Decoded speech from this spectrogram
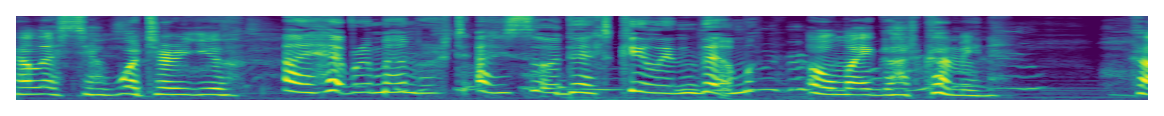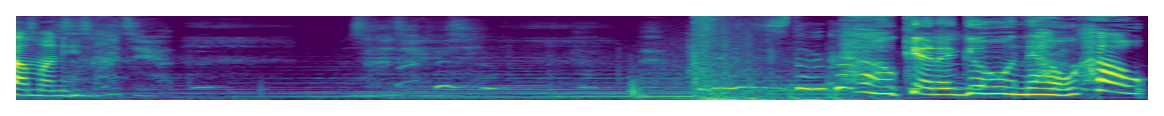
Alessia, what are you? I have remembered. I saw Dad killing them. Oh my god, come in. Come on in. How can I go now? How?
